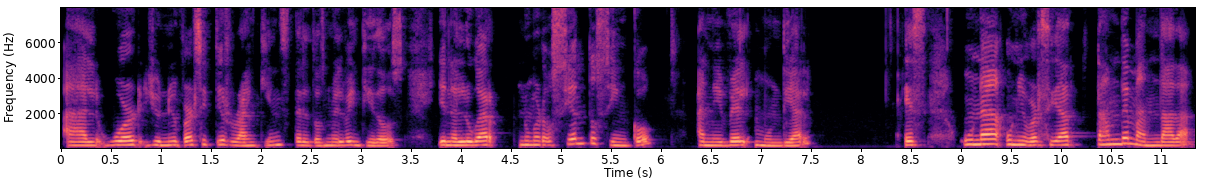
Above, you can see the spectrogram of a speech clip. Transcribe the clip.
al World University Rankings del 2022 y en el lugar número 105 a nivel mundial, es una universidad tan demandada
